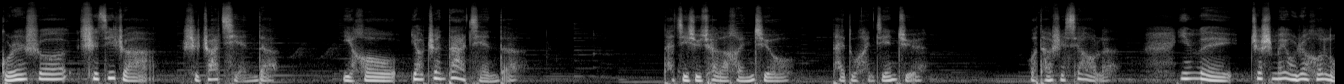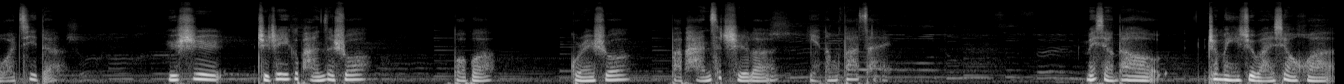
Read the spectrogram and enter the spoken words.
古人说吃鸡爪是抓钱的。”以后要赚大钱的。他继续劝了很久，态度很坚决。我当时笑了，因为这是没有任何逻辑的。于是指着一个盘子说：“伯伯，古人说把盘子吃了也能发财。”没想到这么一句玩笑话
